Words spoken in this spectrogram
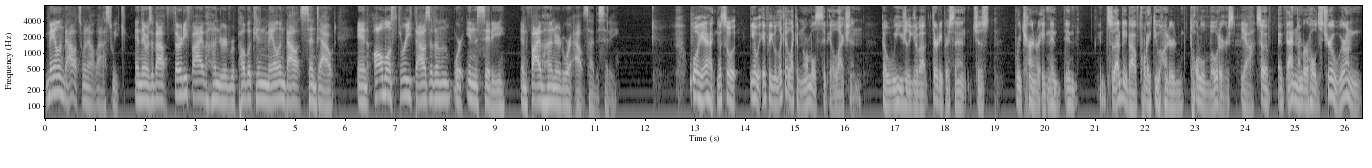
mail-in ballots went out last week, and there was about 3,500 Republican mail-in ballots sent out, and almost 3,000 of them were in the city, and 500 were outside the city. Well, yeah. So you know, if we look at like a normal city election, you know, we usually get about thirty percent just return rate, and, and so that'd be about forty two hundred total voters. Yeah. So if, if that number holds true, we're on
